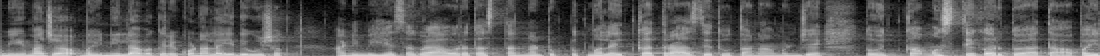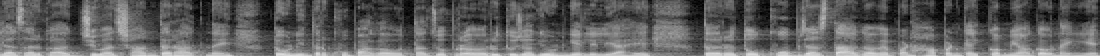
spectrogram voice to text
मी माझ्या बहिणीला वगैरे कोणालाही देऊ शकते. आणि मी हे सगळं आवरत असताना टुकटुक मला इतका त्रास देत होता ना म्हणजे तो इतका मस्ती करतोय आता. पहिल्यासारखा अजिबात शांत राहत नाही. टोनी तर खूप आगाव होता जो प्र ऋतुजा घेऊन गेलेली आहे. तर तो खूप जास्त आगाव आहे पण हा पण काही कमी आगाव नाही आहे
